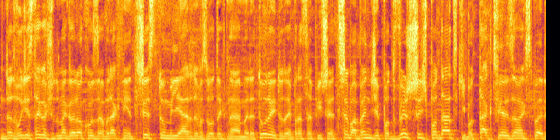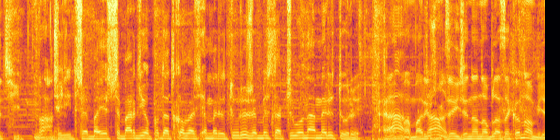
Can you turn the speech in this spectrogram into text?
Do 27 roku zabraknie 300 miliardów złotych na emeryturę i tutaj prasa pisze, trzeba będzie podwyższyć podatki, bo tak twierdzą eksperci. Czyli trzeba jeszcze bardziej opodatkować emerytury, żeby starczyło na emerytury. A Mariusz tak. widzę idzie na Nobla z ekonomii,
